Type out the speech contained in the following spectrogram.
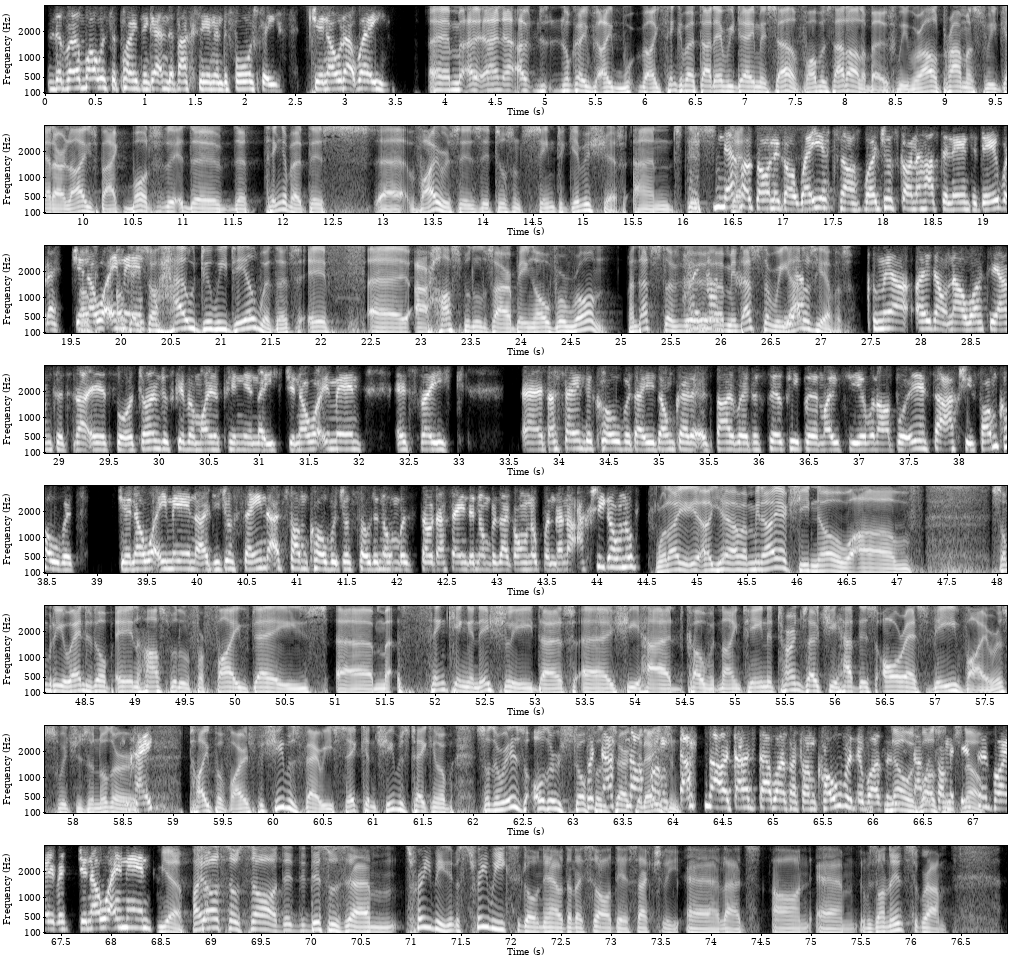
the, well, what was the point in getting the vaccine in the first place? Do you know that way? Um, and uh, look, I, I, I think about that every day myself. What was that all about? We were all promised we'd get our lives back, but the the, the thing about this uh, virus is it doesn't seem to give a shit. And this It's never going to go away. It's not. We're just going to have to learn to deal with it. Do you know what I mean? okay, so how do we deal with it if uh, our hospitals are being overrun? And that's the, I uh, I mean, that's the reality of it. Come here, I don't know what the answer to that is, but I'm just giving my opinion. Like, do you know what I mean? It's like uh, they're saying the COVID that you don't get it as bad, where there's still people in ICU and all, but is that actually from COVID? Do you know what I mean? Are you just saying that it's from COVID just so the numbers, so they're saying the numbers are going up and they're not actually going up? Well, I uh, yeah, I mean, I actually know of somebody who ended up in hospital for five days, um, thinking initially that uh, she had COVID nineteen. It turns out she had this RSV virus, which is another Okay. type of virus. But she was very sick, and she was taking up. So there is other stuff But in that's not circulation. from, that's not, that, that wasn't from COVID, it wasn't. No, it that was from a wasn't, no. virus. Do you know what I mean? yeah, I So- also saw th- th- this was um, three weeks. It was three weeks ago now that I saw this actually, uh, lads. On um, it was on Instagram,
